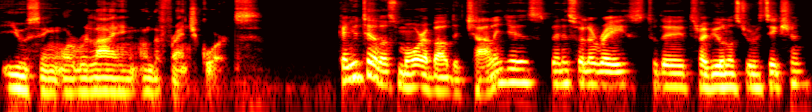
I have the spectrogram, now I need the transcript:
using or relying on the French courts. Can you tell us more about the challenges Venezuela raised to the tribunal's jurisdiction?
